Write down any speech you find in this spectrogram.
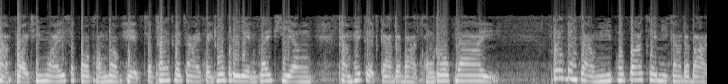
หากปล่อยทิ้งไว้สปอร์ของดอกเห็ดจะแพร่กระจายไปทั่วบริเวณใกล้เคียงทำให้เกิดการระบาดของโรคได้ โรคดังกล่าวนี้พบว่าเคยมีการระบาด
